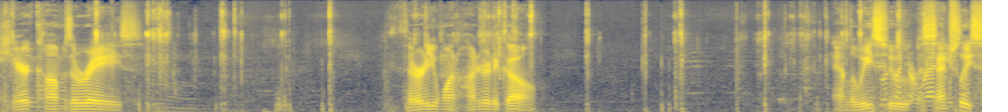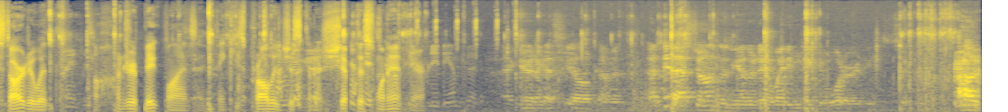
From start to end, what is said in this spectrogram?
Here comes a raise. 3,100 to go. And Luis, who like a ready- essentially started with 100 big blinds, I think he's probably just going to ship this one in here. Pretty damn good. Hey, Garrett, I got CL coming. I did ask Jonathan the other day why he didn't take your order. and he said- Oh,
